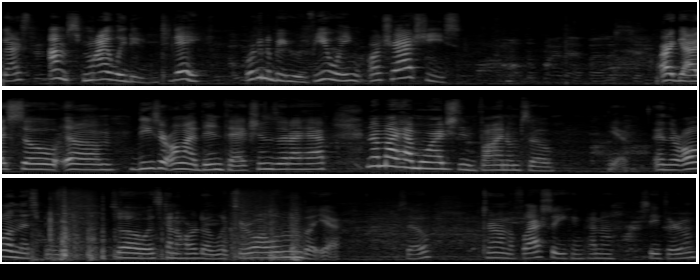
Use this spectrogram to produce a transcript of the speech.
Guys, I'm Smiley Dude. Today, we're going to be reviewing our trashies. Alright guys, so um, these are all my Bin-fections that I have. And I might have more, I just didn't find them, so yeah. And they're all in this bin. So it's kind of hard to look through all of them, but yeah. So, turn on the flash so you can kind of see through them.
